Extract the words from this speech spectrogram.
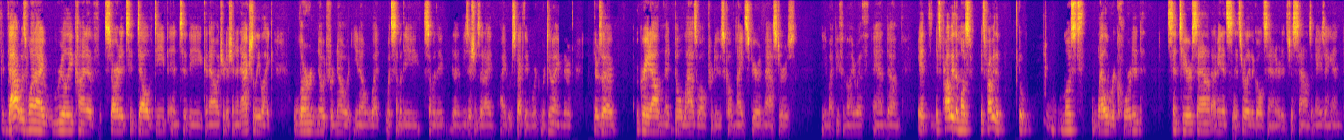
that was when I really kind of started to delve deep into the Gnawa tradition and actually like learn note for note, you know, what what some of the some of the, the musicians that I, I respected were, were doing. There there's a, a great album that Bill Laswell produced called Night Spirit Masters. You might be familiar with, and um, it it's probably the most it's probably the, the most well recorded sintir sound. I mean, it's it's really the gold standard. It just sounds amazing, and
